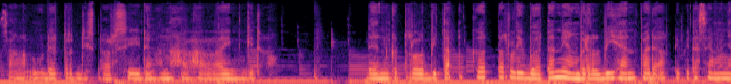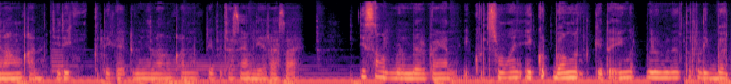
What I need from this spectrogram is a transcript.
Sangat mudah terdistorsi dengan hal-hal lain gitu dan keterlibatan yang berlebihan pada aktivitas yang menyenangkan. Jadi ketika itu menyenangkan aktivitas yang dia rasa dia sangat benar-benar pengen ikut semuanya ikut banget gitu. Inget benar-benar terlibat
